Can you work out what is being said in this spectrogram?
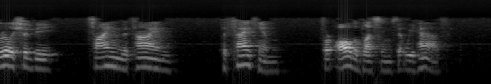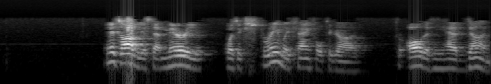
really should be finding the time to thank Him for all the blessings that we have. And it's obvious that Mary was extremely thankful to God for all that He had done,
